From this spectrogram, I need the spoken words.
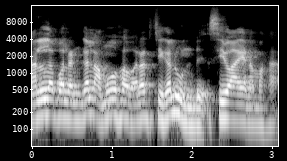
நல்ல பலன்கள் அமோக வளர்ச்சிகள் உண்டு. சிவாய நமக.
